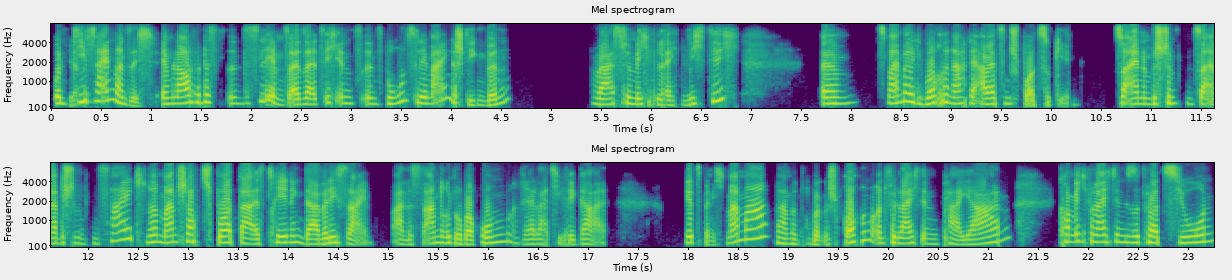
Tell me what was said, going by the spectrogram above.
Und ja. die verändern sich im Laufe des, des Lebens. Also als ich ins, ins Berufsleben eingestiegen bin, war es für mich vielleicht wichtig, ähm, zweimal die Woche nach der Arbeit zum Sport zu gehen. Zu einem bestimmten, zu einer bestimmten Zeit, ne, Mannschaftssport, da ist Training, da will ich sein. Alles andere drumherum relativ egal. Jetzt bin ich Mama, wir haben darüber gesprochen und vielleicht in ein paar Jahren komme ich vielleicht in die Situation,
